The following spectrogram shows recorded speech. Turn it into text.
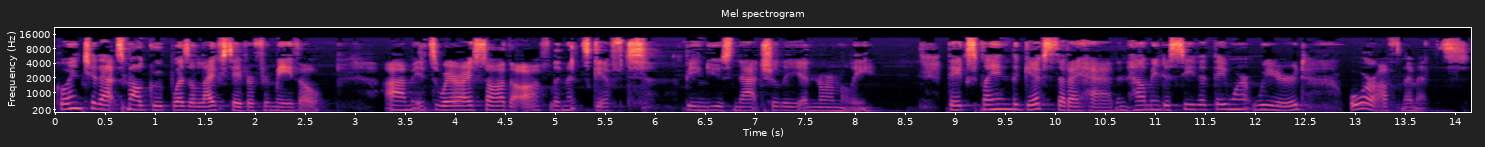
Going to that small group was a lifesaver for me, though. Um, it's where I saw the off limits gifts being used naturally and normally. They explained the gifts that I had and helped me to see that they weren't weird or off limits.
